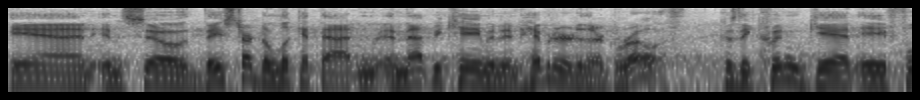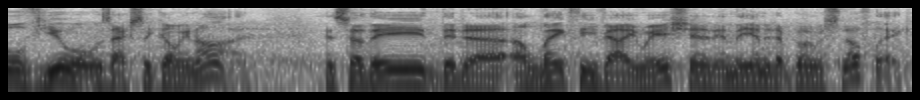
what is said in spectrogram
And, and so they started to look at that, and, and that became an inhibitor to their growth because they couldn't get a full view of what was actually going on. And so they did a, a lengthy evaluation and they ended up going with Snowflake.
